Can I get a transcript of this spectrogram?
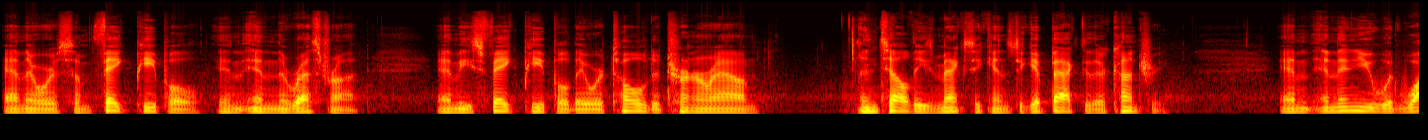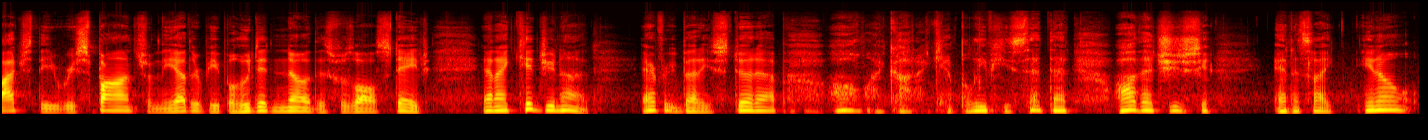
and there were some fake people in, in the restaurant. And these fake people, they were told to turn around and tell these Mexicans to get back to their country and and then you would watch the response from the other people who didn't know this was all staged. And I kid you not, everybody stood up. Oh my God, I can't believe he said that. Oh, that you. And it's like you know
